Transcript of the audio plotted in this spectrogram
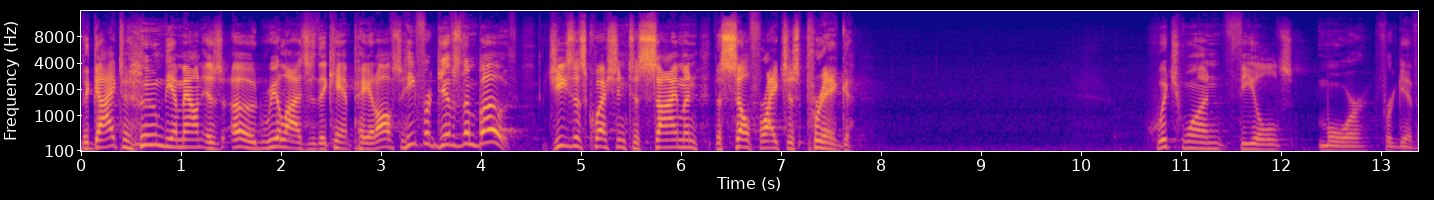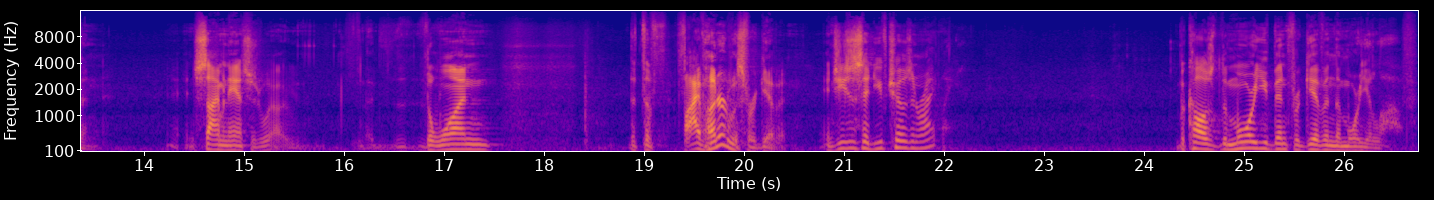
The guy to whom the amount is owed realizes they can't pay it off, so he forgives them both. Jesus' question to Simon, the self righteous prig which one feels more forgiven? And Simon answers, well, the one that the 500 was forgiven. And Jesus said, You've chosen rightly. because the more you've been forgiven, the more you love.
